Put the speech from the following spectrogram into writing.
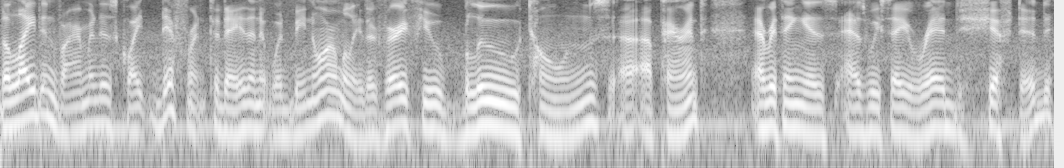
the light environment is quite different today than it would be normally. There's very few blue tones uh, apparent. Everything is, as we say, red shifted.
